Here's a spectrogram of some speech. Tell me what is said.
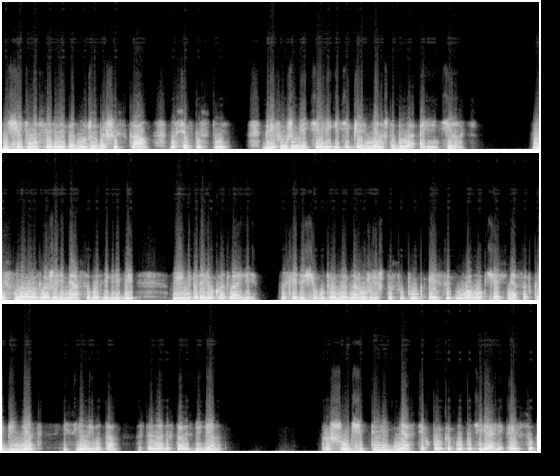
Мы тщательно обследовали подножие больших скал, но все впустую. Грифы уже улетели, и теперь не на что было ориентироваться. Мы снова разложили мясо возле гряды, и неподалеку от лагеря. На следующее утро мы обнаружили, что супруг Эльсы уволок часть мяса в кабинет и съел его там. Остальное досталось гиенам. Прошло четыре дня с тех пор, как мы потеряли Эльсу,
